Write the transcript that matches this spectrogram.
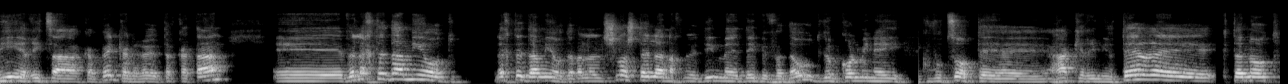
היא הריצה קמפיין כנראה יותר קטן, ולך תדע מי עוד, לך תדע מי עוד, אבל על שלושת אלה אנחנו יודעים די בוודאות, גם כל מיני קבוצות האקרים יותר קטנות,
